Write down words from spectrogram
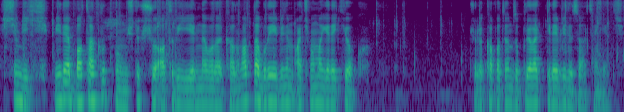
Şimdi bir de bataklık bulmuştuk. Şu atı bir yerine bırakalım. Hatta burayı benim açmama gerek yok. Şöyle kapatalım. Zıplayarak girebiliriz zaten gerçi.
